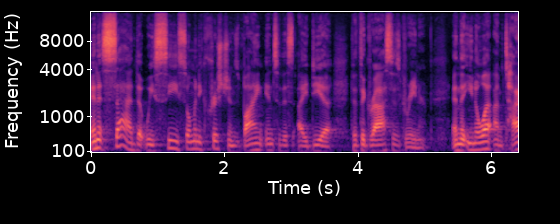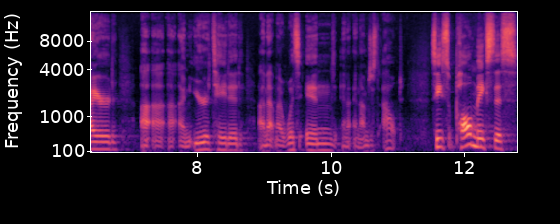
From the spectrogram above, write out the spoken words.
And it's sad that we see so many Christians buying into this idea that the grass is greener and that, you know what, I'm tired, I, am irritated, I'm at my wits' end, and, and, I'm just out. See, so Paul makes this,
